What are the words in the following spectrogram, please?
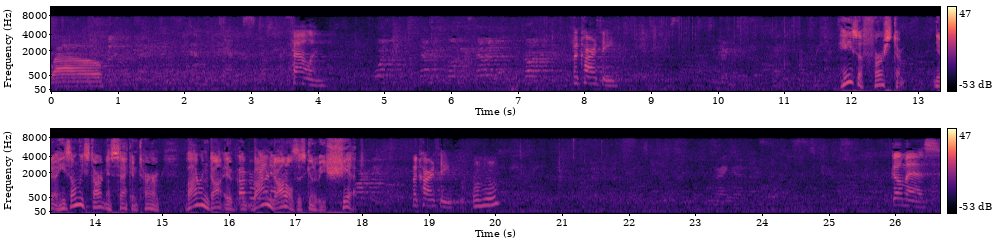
Wow. Fallon. McCarthy. He's a first term. You know, he's only starting his second term. Byron, Don- if, if Byron Donalds is going to be shit. McCarthy. Mm-hmm. Gomez.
